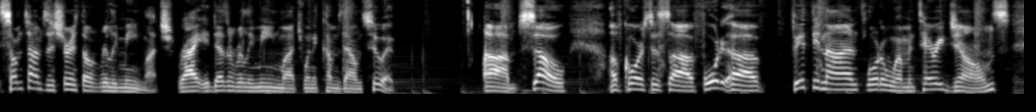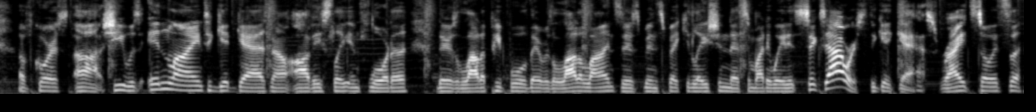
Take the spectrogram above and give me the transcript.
sometimes insurance don't really mean much right it doesn't really mean much when it comes down to it um so of course it's uh 40 uh 59 Florida woman, Terry Jones. Of course, uh, she was in line to get gas. Now, obviously, in Florida, there's a lot of people, there was a lot of lines. There's been speculation that somebody waited six hours to get gas, right? So it's a,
